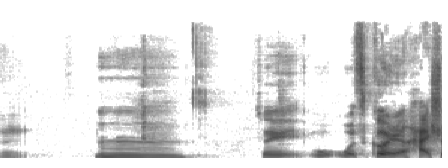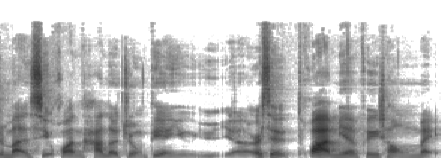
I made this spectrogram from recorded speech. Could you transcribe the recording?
嗯，嗯，所以我我个人还是蛮喜欢他的这种电影语言，而且画面非常美，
